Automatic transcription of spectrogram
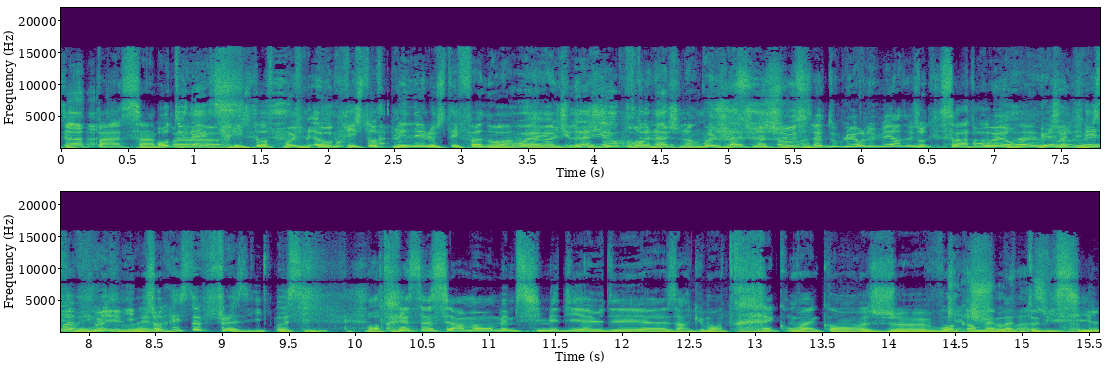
c'est pas sympa. On te laisse. Christophe, euh, Christophe Plenet, le Stéphanois. Ouais, Ah bah, je- là, il y a un problème. Là, je Moi, je là, je suis juste hein. la doublure lumière de Jean-Christophe Drouet. ouais, Mais ouais, Jean-Christophe ouais, ouais, Fouilly. ouais. Jean-Christophe choisit aussi. Bon, très sincèrement, même si Mehdi a eu des euh, arguments très convaincants, je vois Quel quand même à domicile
